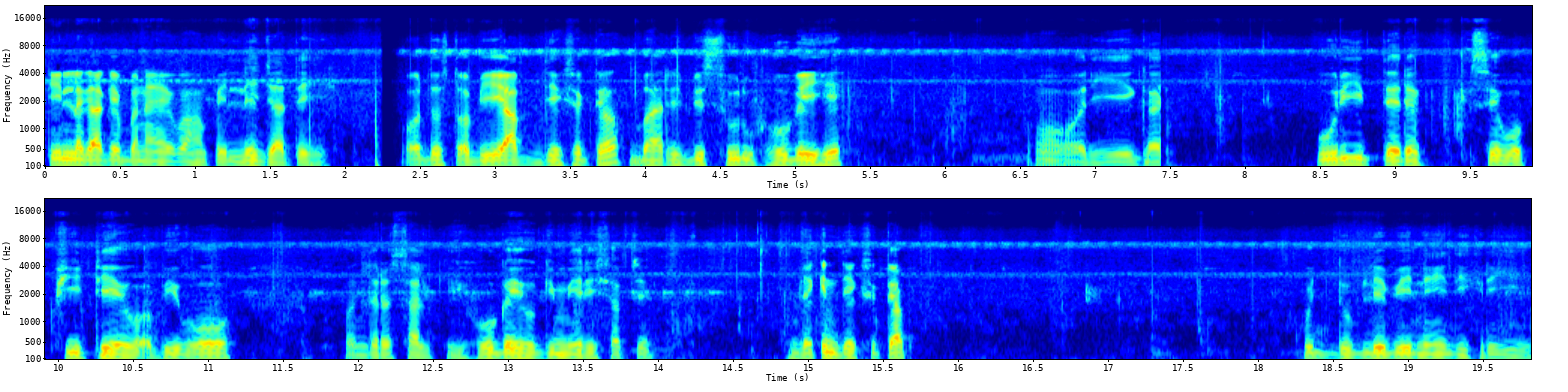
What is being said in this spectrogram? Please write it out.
टीन लगा के बनाए हैं, वहाँ पे ले जाते हैं। और दोस्तों, अभी आप देख सकते हो, बारिश भी शुरू हो गई है। और ये गाय पूरी तरह से वो फिट है अभी वो पंद्रह साल की हो गई होगी मेरे हिसाब से। लेकिन देख सकते हो आप, कुछ दुबले भी नहीं दिख रही है।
